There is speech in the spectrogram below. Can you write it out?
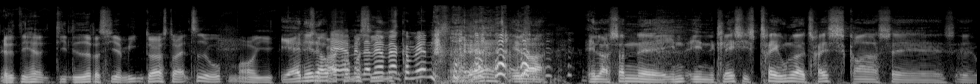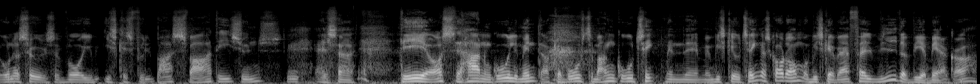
Er det det her, de ledere, der siger, at min dør står altid åben, og I ja, netop. Ja, ja, men lad være med at komme ind. ja, eller, eller sådan øh, en, en klassisk 360 graders øh, undersøgelse, hvor I, I skal selvfølgelig bare svare det, I synes. Mm. Altså, det er også har nogle gode elementer og kan bruges til mange gode ting, men, øh, men vi skal jo tænke os godt om, og vi skal i hvert fald vide, hvad vi har med at gøre,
